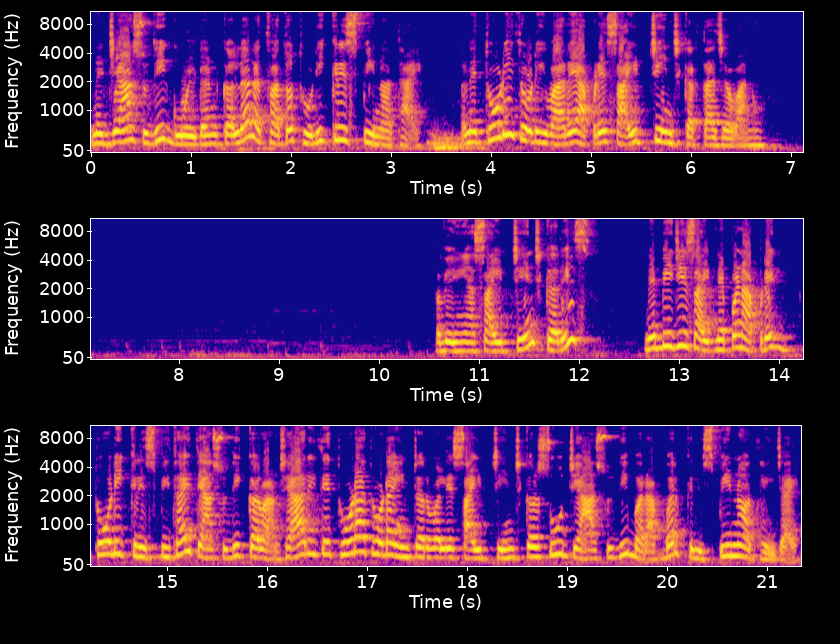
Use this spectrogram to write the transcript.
અને જ્યાં સુધી ગોલ્ડન કલર અથવા તો થોડી ક્રિસ્પી ન થાય. અને થોડી થોડી વારે આપણે સાઈડ ચેન્જ કરતા જવાનું. હવે અહીંયા સાઈડ ચેન્જ કરીશ ને બીજી સાઈડને પણ આપણે થોડી ક્રિસ્પી થાય ત્યાં સુધી કરવાનું છે. આ રીતે થોડા થોડા ઇન્ટરવલે સાઈડ ચેન્જ કરશું જ્યાં સુધી બરાબર ક્રિસ્પી ન થઈ જાય.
